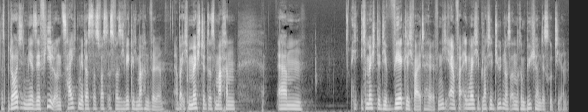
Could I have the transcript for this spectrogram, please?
das bedeutet mir sehr viel und zeigt mir, dass das was ist, was ich wirklich machen will. Aber ich möchte das machen, ähm, ich, möchte dir wirklich weiterhelfen, nicht einfach irgendwelche Plattitüden aus anderen Büchern diskutieren.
